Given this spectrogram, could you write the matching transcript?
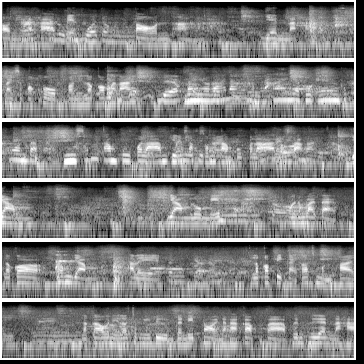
ตอนนี้นะคะ เป็นหัวจะมือตอนอ่าเย็นนะคะ ในสปอคโคมตอนนี้เราก็มานั่งแยบในร้านอาหารไทยอะตัวเองทุกคนแบบมีส้มตำปูปลาร้าเมื่อกี้เราสั่งส้มตำปูปลาร้าเราสั่งยำยำรวมมิตรโอ้ยน้ำลายแตก แล้วก็ต้มยำทะเล เป็นเกี่ยวน้ำแล้วก็ปีกไก่ทอดสมุนไพร แล้วก็วันนี้เราจะมีดื่มกันนิดหน่อยนะคะ กับอ่าเพื่อนๆนะคะ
